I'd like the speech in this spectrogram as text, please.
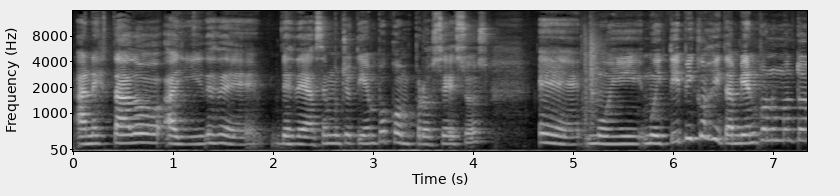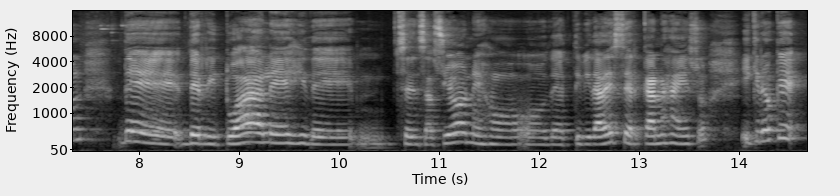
han estado allí desde, desde hace mucho tiempo con procesos eh, muy, muy típicos y también con un montón de, de rituales y de mm, sensaciones o, o de actividades cercanas a eso. Y creo que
